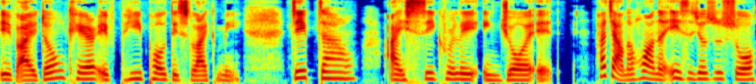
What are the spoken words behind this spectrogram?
if I don't care if people dislike me. Deep down, I secretly enjoy it.” 他讲的话呢，意思就是说，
